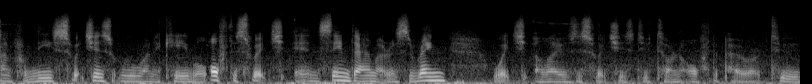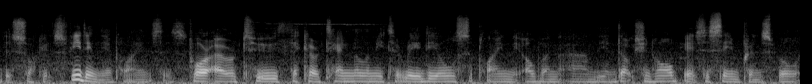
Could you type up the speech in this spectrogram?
And from these switches, we'll run a cable off the switch in the same diameter as the ring, which allows the switches to turn off the power to the sockets feeding the appliances. For our two thicker 10mm radials supplying the oven and the induction hob, it's the same principle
